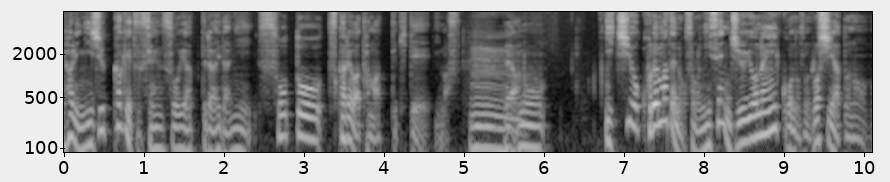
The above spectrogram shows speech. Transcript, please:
やはり20ヶ月戦争をやってる間に相当疲れは溜まってきています。であの一応これまでのその2014年以降のそのロシアとの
